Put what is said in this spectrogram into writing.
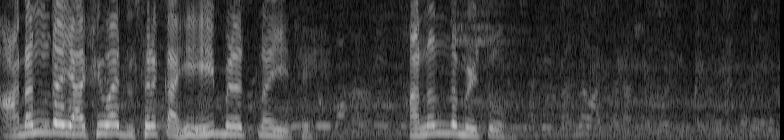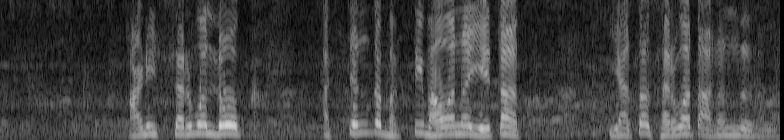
आनंद याशिवाय दुसरं काहीही मिळत नाही इथे. आनंद मिळतो. आणि सर्व लोक अत्यंत भक्तिभावानं येतात याचा सर्वात आनंद झाला.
